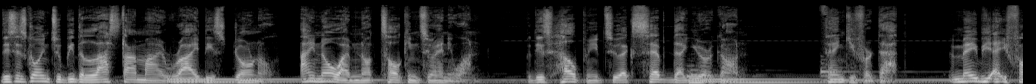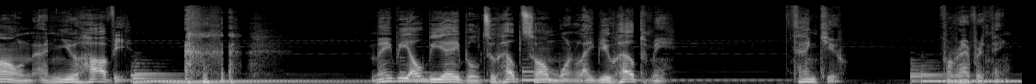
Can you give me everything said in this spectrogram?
This is going to be the last time I write this journal. I know I'm not talking to anyone but this helped me to accept that you're gone. Thank you for that. Maybe I found a new hobby. Maybe I'll be able to help someone like you helped me. Thank you for everything.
